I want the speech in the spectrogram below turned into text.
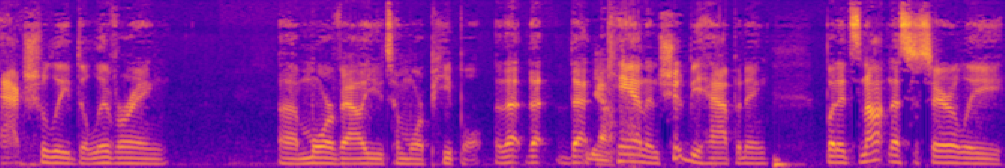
actually delivering uh, more value to more people that that that Yeah. can and should be happening but it's not necessarily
